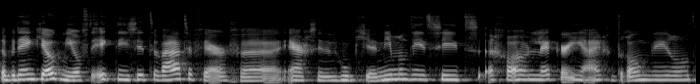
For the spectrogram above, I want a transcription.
dat bedenk je ook niet. Of ik die zit te waterverven ergens in een hoekje. Niemand die het ziet. Gewoon lekker in je eigen droomwereld.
